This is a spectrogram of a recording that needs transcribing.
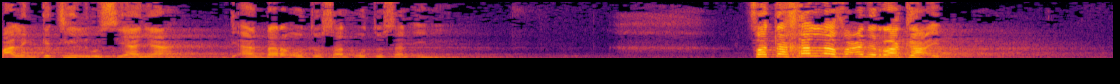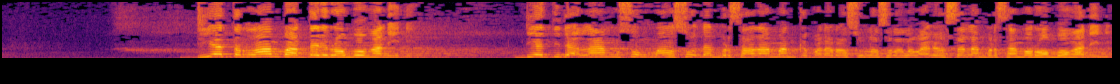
paling kecil usianya di antara utusan-utusan ini. Fatakhallafa 'anil rakaib. Dia terlambat dari rombongan ini. Dia tidak langsung masuk dan bersalaman kepada Rasulullah sallallahu alaihi wasallam bersama rombongan ini,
